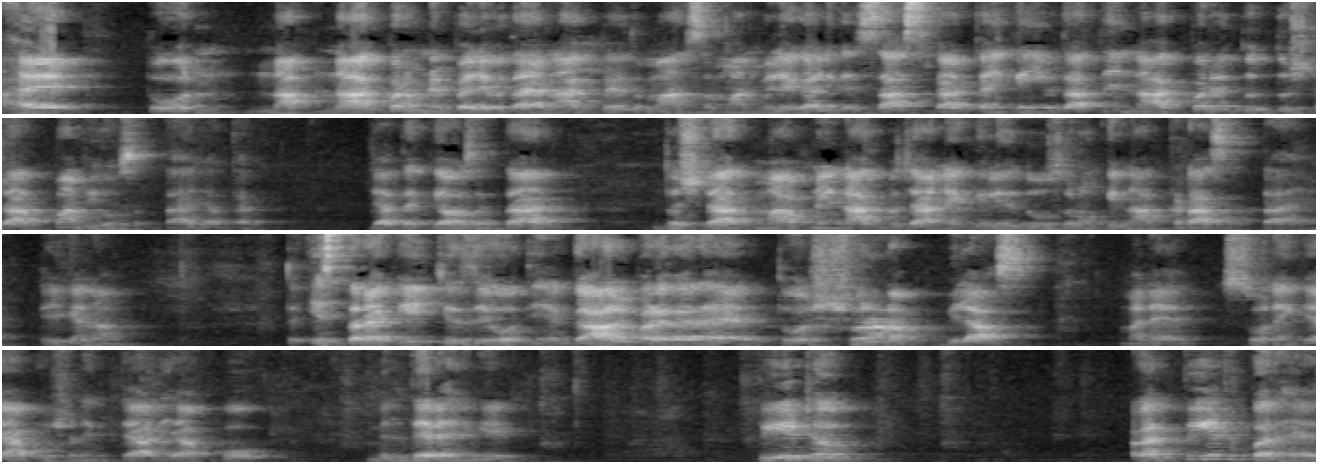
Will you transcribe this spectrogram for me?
है तो ना, नाक पर हमने पहले बताया नाक पे है तो मान सम्मान मिलेगा लेकिन शास्त्रकार कहीं कहीं बताते हैं नाक पर है तो दुष्ट आत्मा भी हो सकता है जहाँ तक जहाँ तक क्या हो सकता है? दुष्ट आत्मा अपने नाक बचाने के लिए दूसरों की नाक कटा सकता है ठीक है ना? तो इस तरह की चीज़ें होती हैं। गाल पर अगर है तो स्वर्ण विलास माने सोने के आभूषण इत्यादि आपको मिलते रहेंगे। पीठ अगर पीठ पर है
